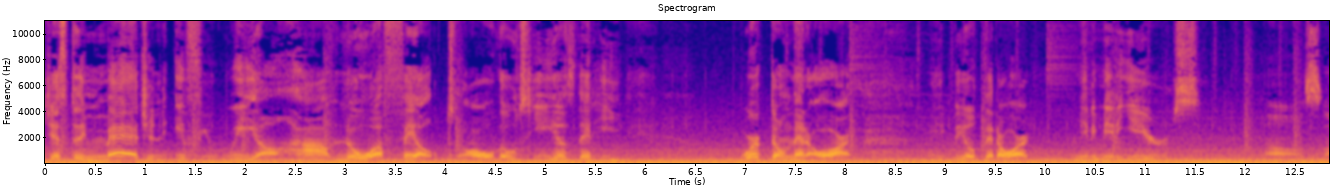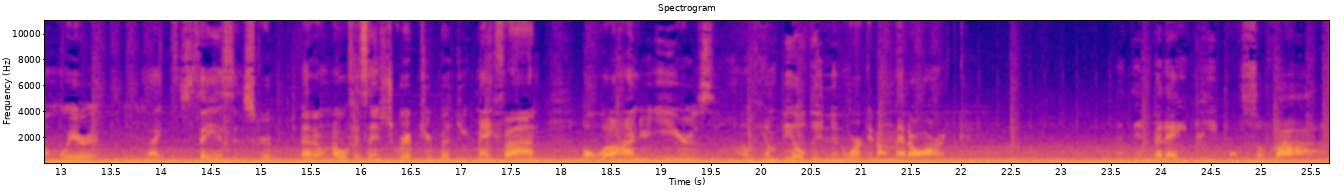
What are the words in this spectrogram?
just imagine, if you will, how Noah felt all those years that he worked on that ark. Built that ark many, many years. Uh, somewhere it might say it's in scripture. I don't know if it's in scripture, but you may find over a hundred years of him building and working on that ark. And then, but eight people survived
